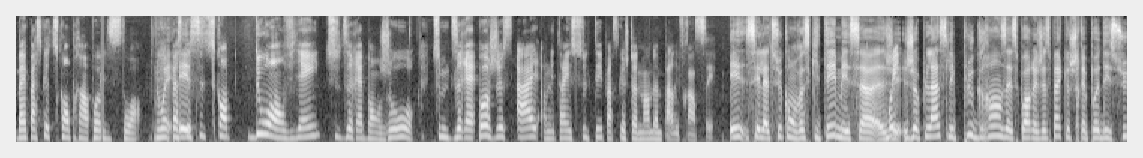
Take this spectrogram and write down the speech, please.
Ben parce que tu comprends pas l'histoire. Oui, Parce et- que si tu comprends d'où on vient, tu dirais bonjour. Tu me dirais pas juste aïe en étant insulté parce que je te demande de me parler français. Et c'est là-dessus qu'on va se quitter, mais ça, Oui. je place les plus grands espoirs et j'espère que je serai pas déçu.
